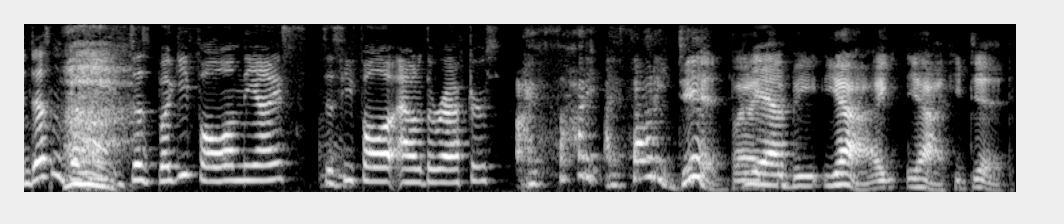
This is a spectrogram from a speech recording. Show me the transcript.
And doesn't Buggy does Buggy fall on the ice? Does he fall out of the rafters? I thought he, I thought he did, but Yeah. I could be yeah, I, yeah, he did.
